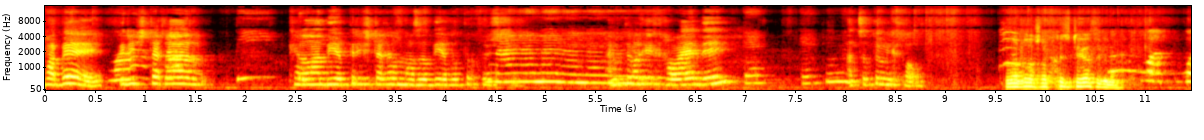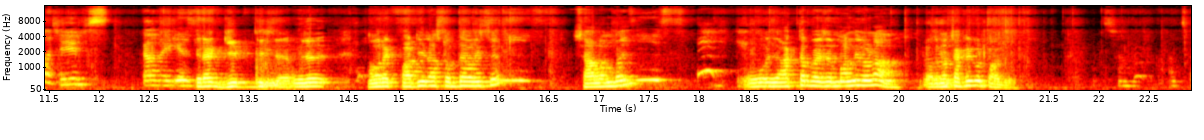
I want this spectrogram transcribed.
খাবে? তিরিশ টাকার খেলনা দিয়ে তিরিশ টাকার মজা দিয়ে কত খুশি আমি তোমাকে খাওয়াই দেই। আচ্ছা তুমি খাও। তোমার তোমার সব কিছু ঠিক আছে কিনা? চিপস এটা গিফট দিছে। ওই যে আমার এক পার্টির রাস্তা দেওয়া হয়েছে শাহ আলম ভাই। ও ওই আক্তার ভাই যে মাল নিল না ওর চাকরি করতে হবে। আচ্ছা আচ্ছা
